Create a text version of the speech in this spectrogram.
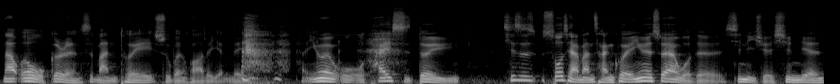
那我个人是蛮推叔本华的眼泪，因为我我开始对于。其实说起来蛮惭愧，因为虽然我的心理学训练、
